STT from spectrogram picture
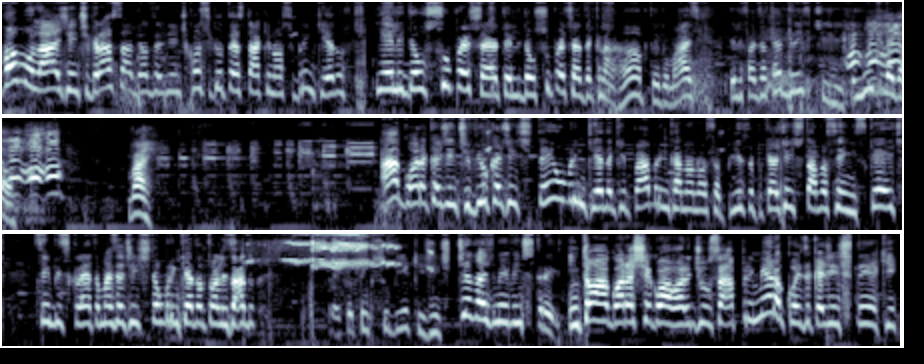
Vamos lá, gente. Graças a Deus a gente conseguiu testar aqui nosso brinquedo e ele deu super certo. Ele deu super certo aqui na rampa e tudo mais. Ele faz até drift, gente. É muito legal. Vai. Agora que a gente viu que a gente tem um brinquedo aqui pra brincar na nossa pista, porque a gente tava sem skate, sem bicicleta, mas a gente tem um brinquedo atualizado. Peraí que eu tenho que subir aqui, gente. De 2023. Então agora chegou a hora de usar a primeira coisa que a gente tem aqui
